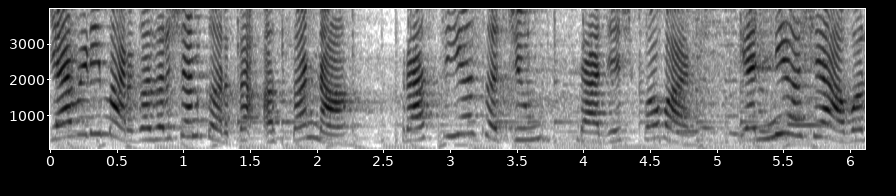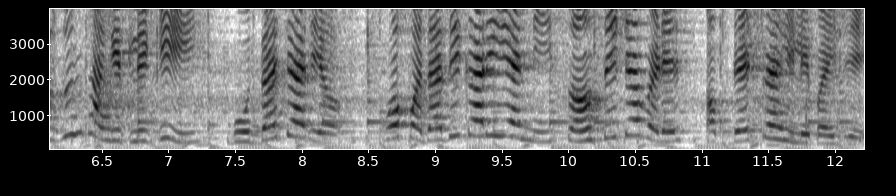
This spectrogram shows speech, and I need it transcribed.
यावेळी मार्गदर्शन करता असताना राष्ट्रीय सचिव राजेश पवार यांनी असे आवर्जून सांगितले की बौद्धाचार्य व पदाधिकारी यांनी संस्थेच्या वेळेस अपडेट राहिले पाहिजे.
